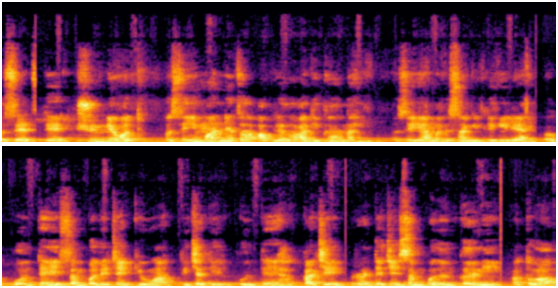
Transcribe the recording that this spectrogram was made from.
तसेच ते शून्यवत असेही मानण्याचा आपल्याला अधिकार नाही असे यामध्ये सांगितले गेले आहे. कोणत्याही संपदेचे किंवा तिच्यातील कोणत्याही हक्काचे राज्याचे संपादन करणे अथवा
